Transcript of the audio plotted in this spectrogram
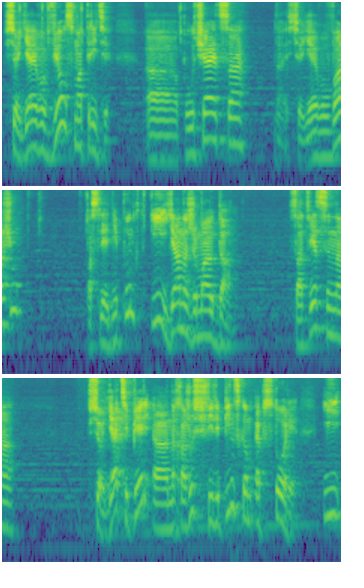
все, я его ввел, смотрите. А, получается, да, все, я его ввожу, последний пункт, и я нажимаю «Done». Соответственно, все, я теперь э, нахожусь в филиппинском App Store. И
